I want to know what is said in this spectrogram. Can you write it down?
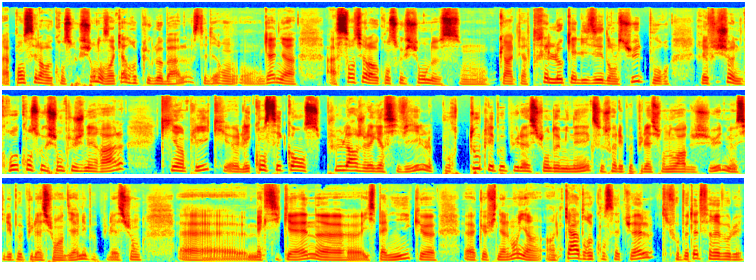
à penser la reconstruction dans un cadre plus global, c'est-à-dire on, gagne à, sortir la reconstruction de son caractère très localisé dans le Sud pour réfléchir à une reconstruction plus générale qui implique euh, les conséquences plus larges de la guerre civile pour toutes les populations dominées, que ce soit les populations noires du Sud, mais aussi les populations indiennes, les populations euh, mexicaines, euh, hispaniques, que finalement il y a un, cadre conceptuel qu'il faut peut-être faire évoluer.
